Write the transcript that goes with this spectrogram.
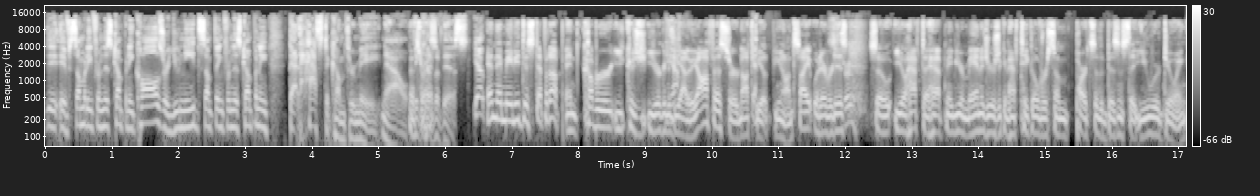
if somebody from this company calls or you need something from this company, that has to come through me now That's because right. of this. Yep. and they may need to step it up and cover because you're going to be out of the office or not to be you know on site, whatever it is. True. So you'll have to have maybe your managers are going to have to take over some parts of the business that you were doing.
